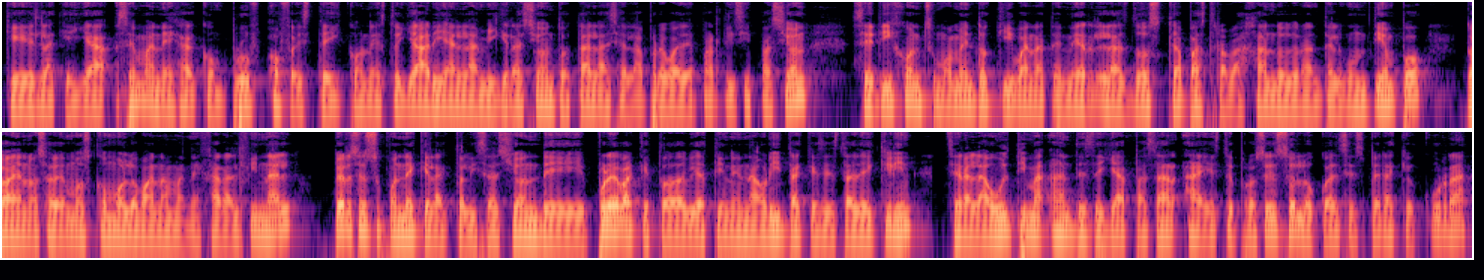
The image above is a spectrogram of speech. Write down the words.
que es la que ya se maneja con Proof of Stake. Con esto ya harían la migración total hacia la prueba de participación. Se dijo en su momento que iban a tener las dos capas trabajando durante algún tiempo. Todavía no sabemos cómo lo van a manejar al final, pero se supone que la actualización de prueba que todavía tienen ahorita, que es esta de Clean, será la última antes de ya pasar a este proceso, lo cual se espera que ocurra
